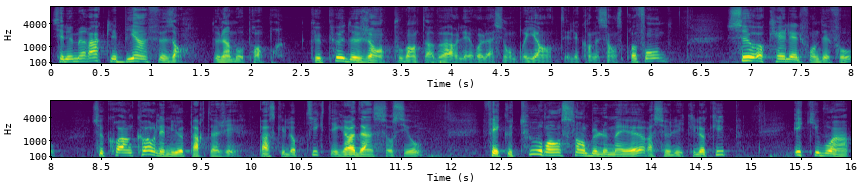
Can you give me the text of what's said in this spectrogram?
C'est le miracle bienfaisant de l'amour propre que peu de gens pouvant avoir les relations brillantes et les connaissances profondes, ceux auxquels elles font défaut, se croient encore les mieux partagés, parce que l'optique des gradins sociaux fait que tout rend semble le meilleur à celui qui l'occupe, et qui voit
